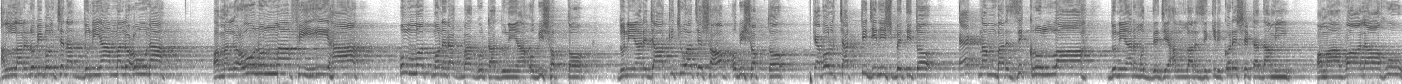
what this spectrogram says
আল্লাহর নবী বলছেন আর দুনিয়া মালউনা ওয়া মালউনুন মা ফিহা। উম্মত মনে রাখবা, গোটা দুনিয়া অভিশপ্ত। দুনিয়ার যা কিছু আছে সব অভিশপ্ত। কেবল চারটি জিনিস ব্যতীত এক নাম্বার জিক্রুল্লাহ। দুনিয়ার মধ্যে যে আল্লাহর জিকির করে সেটা দামি। অমা ওয়ালাহু,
